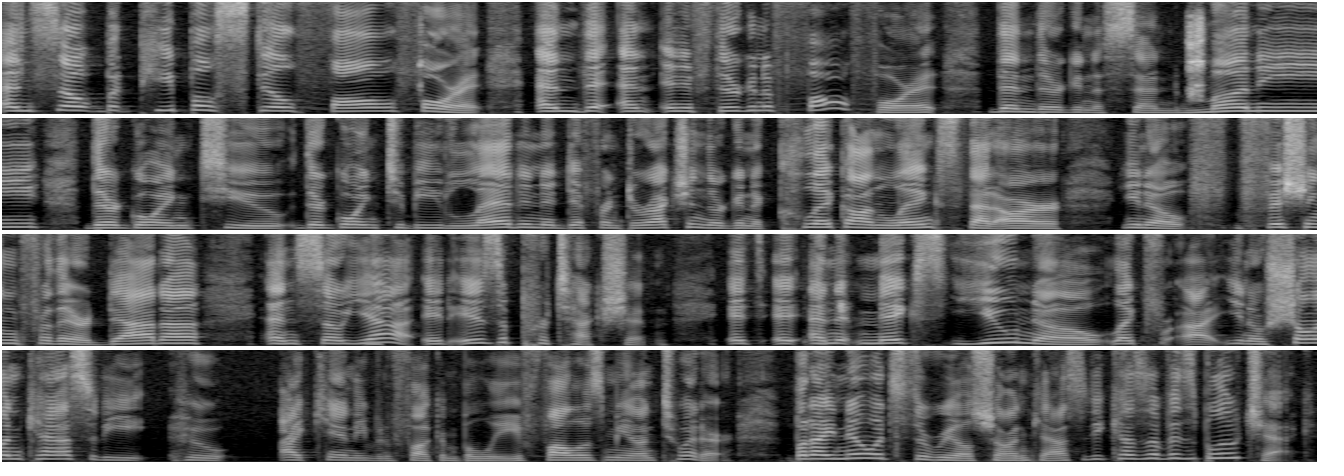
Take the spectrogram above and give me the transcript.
And so, but people still fall for it. And, the, and, and if they're going to fall for it, then they're going to send money. They're going to, they're going to be led in a different direction. They're going to click on links that are, you know, f- fishing for their data. And so, yeah, it is a protection. It, it and it makes you know, like, for, uh, you know, Shaun Cassidy, who I can't even fucking believe follows me on Twitter. But I know it's the real Shaun Cassidy because of his blue check.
